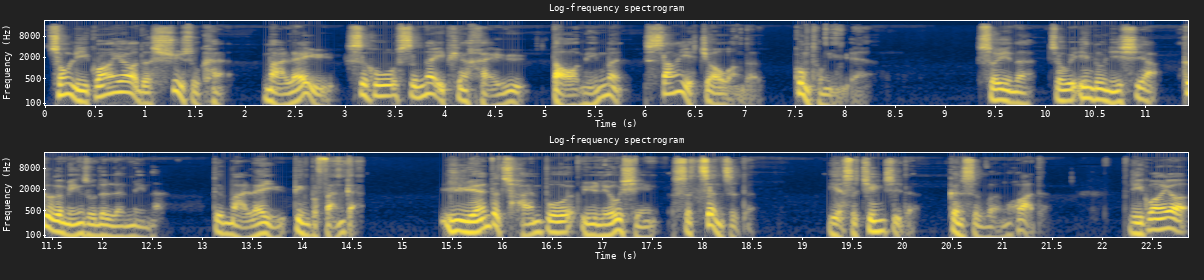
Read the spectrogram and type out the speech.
从李光耀的叙述看，马来语似乎是那一片海域岛民们商业交往的共同语言。所以呢，作为印度尼西亚。各个民族的人民呢，对马来语并不反感。语言的传播与流行是政治的，也是经济的，更是文化的。李光耀、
